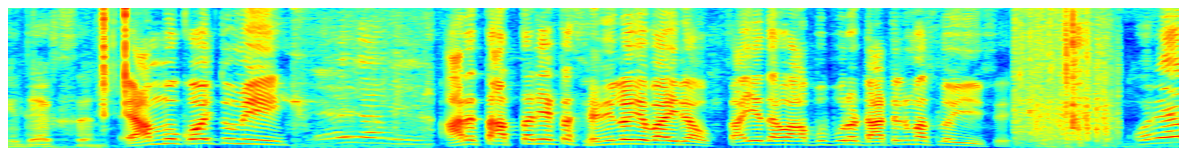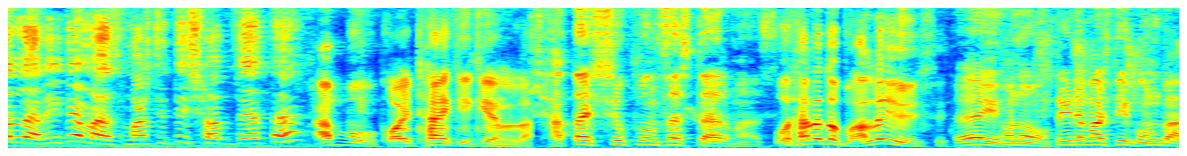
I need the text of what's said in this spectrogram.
কি দেখছেন? এ আম্মু কই তুমি? আরে তাড়াতাড়ি একটা শ্রেণি লইয়ে বাইরাও চাইয়ে দেখো আব্বু পুরো ডাটের মাছ লইয়েছে ওরে আল্লাহ রিটা মাছ মাছটিতে সব জেতা। আব্বু কয়টায় কি কেনলা? সাতাইশশো পঞ্চাশ টাকার মাছ। ও তাহলে তো ভালোই হয়েছে। এই হনো তিনটা মাছটি গুনবা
